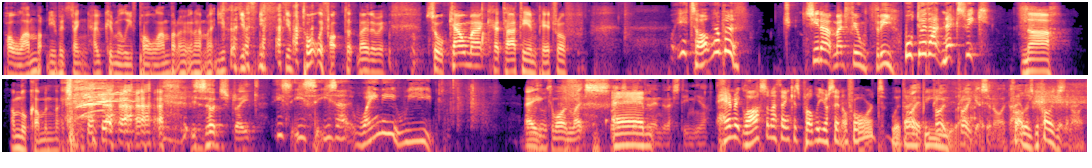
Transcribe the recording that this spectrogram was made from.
Paul Lambert. You would think, how can we leave Paul Lambert out of that? Man? You've, you've, you've, you've totally fucked it, by the way. So Kalmak, Hatate, and Petrov. What are you talking about? See that midfield three? We'll do that next week. Nah, I'm not coming next. He's on strike. He's he's he's a whiny wee. Hey, come on, let's, let's get to Um, the end of this team here. Henrik Larsson, I think, is probably your centre forward. Would Probably, that be probably, probably gets an odd. Probably, you probably get the nod.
